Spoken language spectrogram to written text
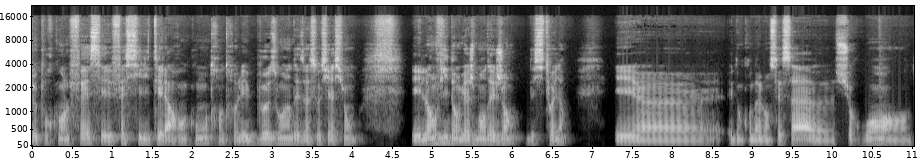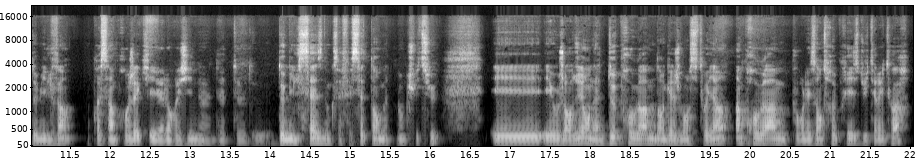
le pourquoi on le fait, c'est faciliter la rencontre entre les besoins des associations et l'envie d'engagement des gens, des citoyens. Et, euh, et, donc, on a lancé ça sur Rouen en 2020 après, c'est un projet qui est à l'origine de 2016, donc ça fait sept ans maintenant que je suis dessus. Et, et aujourd'hui, on a deux programmes d'engagement citoyen. Un programme pour les entreprises du territoire.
